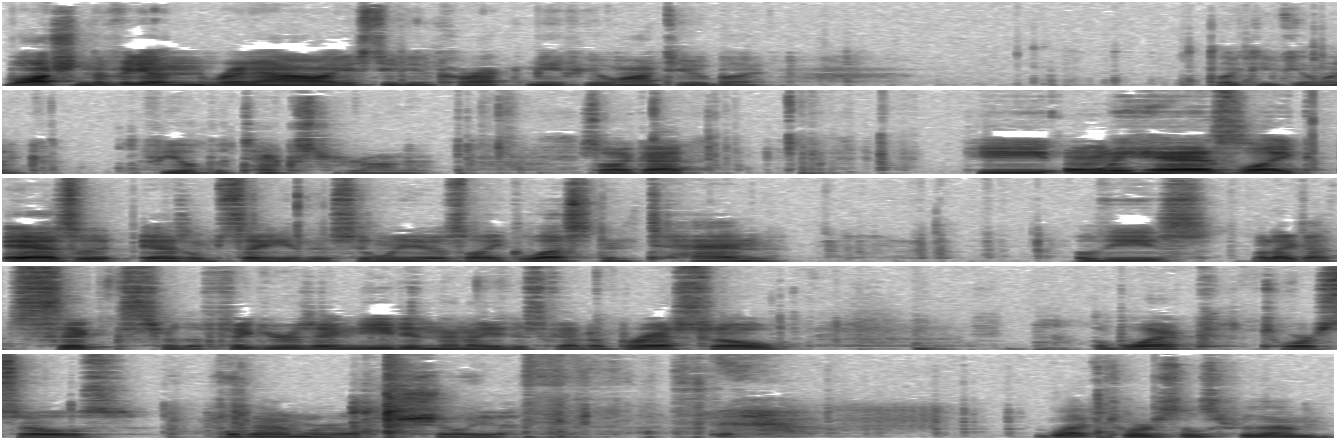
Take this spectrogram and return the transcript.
watching the video right now. I guess you can correct me if you want to, but like you can like feel the texture on it. So I got he only has like as a, as I'm saying this, he only has like less than ten of these, but I got six for the figures I needed, and then I just got a brasso, the black torsos for them, or I'll show you black torsos for them.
